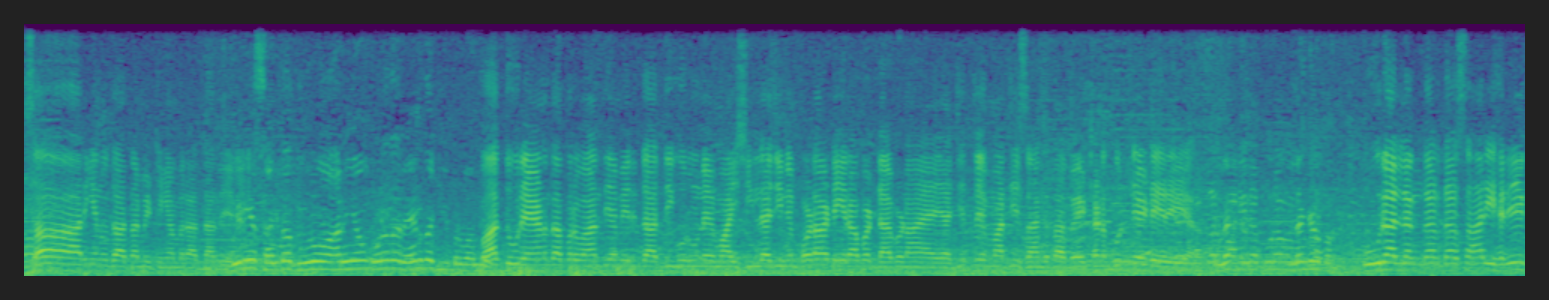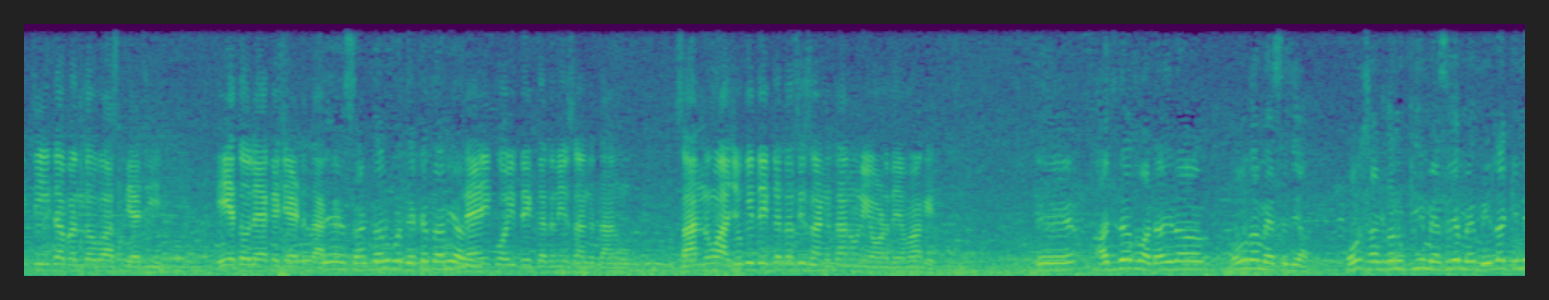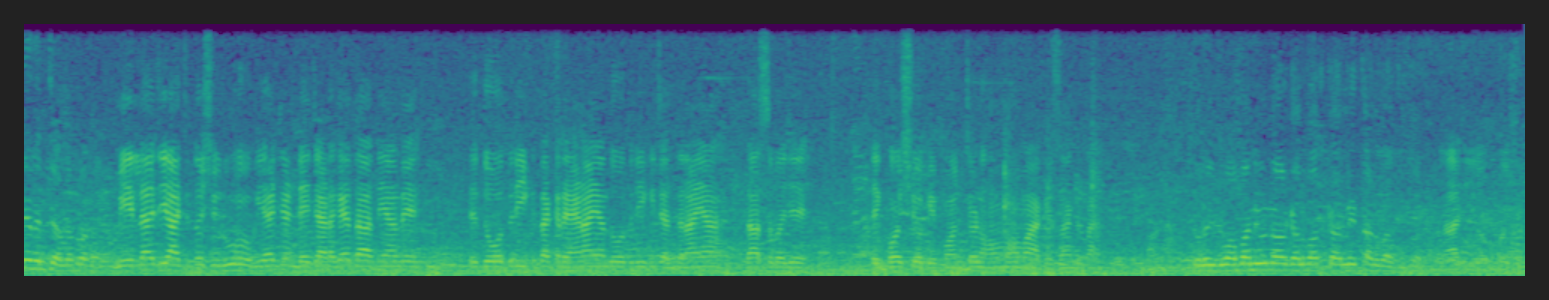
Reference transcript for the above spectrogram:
ਸਾਰੀਆਂ ਨੂੰ ਦਾਤਾ ਮਿੱਠੀਆਂ ਮਰਾਦਾਂ ਦੇ ਜਿਹੜੀਆਂ ਸੰਗਤਾਂ ਦੂਰੋਂ ਆ ਰਹੀਆਂ ਉਹਨਾਂ ਦਾ ਰਹਿਣ ਦਾ ਕੀ ਪ੍ਰਬੰਧ ਹੈ? ਵਾਧੂ ਰਹਿਣ ਦਾ ਪ੍ਰਬੰਧ ਆ ਮੇਰੀ ਦਾਦੀ ਗੁਰੂ ਨੇ ਮਾਈ ਸ਼ੀਲਾ ਜੀ ਨੇ ਬੜਾ ਡੇਰਾ ਵੱਡਾ ਬਣਾਇਆ ਆ ਜਿੱਥੇ ਮਰਜ਼ੀ ਸੰਗਤਾਂ ਬੈਠਣ ਖੁੱਲੇ ਡੇਰੇ ਆ। ਲੰਗਰ ਪੂਰਾ ਲੰਗਰ ਦਾ ਸਾਰੀ ਹਰੇਕ ਚੀਜ਼ ਦਾ ਬੰਦੋਬਸਤ ਹੈ ਜੀ। ਇਹ ਤੋਂ ਲੈ ਕੇ ਜੈਟ ਤੱਕ। ਸੰਗਤਾਂ ਨੂੰ ਕੋਈ ਦਿੱਕਤ ਤਾਂ ਨਹੀਂ ਆ ਰਹੀ? ਨਹੀਂ ਕੋਈ ਦਿੱਕਤ ਨਹੀਂ ਸੰਗਤਾਂ ਨੂੰ। ਸਾਨੂੰ ਆ ਜਾਊਗੀ ਦਿੱਕਤ ਅਸੀਂ ਸੰਗਤਾਂ ਨੂੰ ਨਹੀਂ ਆਉਣ ਦੇਵਾਂਗੇ। ਤੇ ਅੱਜ ਦਾ ਤੁਹਾਡਾ ਜਿਹੜਾ ਹੁਣ ਦਾ ਮੈਸੇਜ ਆ। ਹੁਣ ਸੰਗਤਾਂ ਨੂੰ ਕੀ ਮੈਸੇਜ ਹੈ ਮੇਲਾ ਕਿੰਨੇ ਦਿਨ ਚੱਲਦਾ ਤੁਹਾਡਾ? ਮੇਲਾ ਜੀ ਅੱਜ ਤੋਂ ਸ਼ੁਰੂ ਹੋ ਗਿਆ ਝੰਡੇ ਚੜ ਗਏ ਦਾਦਿਆਂ ਦੇ। ਤੇ 2 ਤਰੀਕ ਤੱਕ ਰਹਿਣਾ ਆ 2 ਤਰੀਕ ਚੱਦਣਾ ਆ 10 ਵਜੇ। ਤੇ ਖੁਸ਼ ਹੋ ਕੇ ਪਹੁੰਚਣ ਹਮ ਹਮਾ ਕੇ ਸੰਗਤਾਂ। ਚਲੋ ਜੀ ਦੁਆਬਾ ਨਿਊਜ਼ ਨਾਲ ਗੱਲਬਾਤ ਕਰਨ ਲਈ। ਧੰਨਵਾਦ ਜੀ ਤੁਹਾਡਾ। ਆ ਜੀ ਖੁਸ਼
